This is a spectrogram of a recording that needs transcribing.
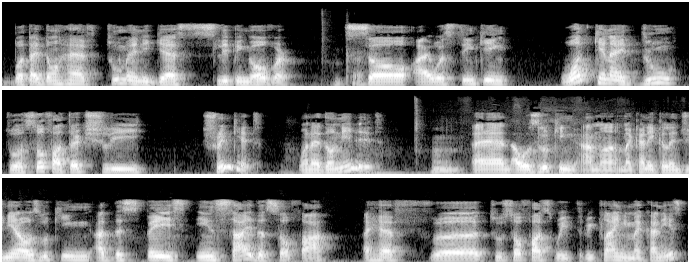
but I don't have too many guests sleeping over. So I was thinking, what can I do to a sofa to actually shrink it when I don't need it? Hmm. And I was looking, I'm a mechanical engineer, I was looking at the space inside the sofa. I have uh, two sofas with reclining mechanism.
